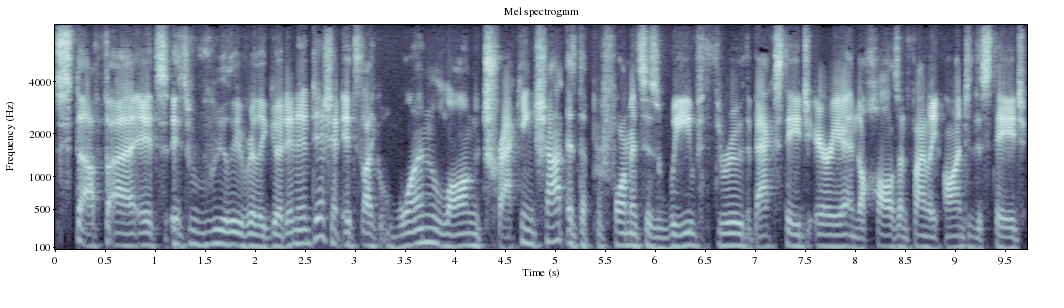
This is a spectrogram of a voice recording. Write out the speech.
stuff. Uh, it's it's really really good. In addition, it's like one long tracking shot as the performances weave through the backstage area and the halls and finally onto the stage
